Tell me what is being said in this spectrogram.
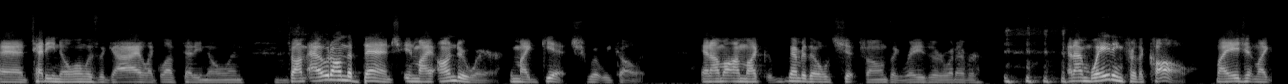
And Teddy Nolan was the guy. Like, love Teddy Nolan. Mm-hmm. So I'm out on the bench in my underwear, in my gitch, what we call it. And I'm, I'm like, remember the old shit phones, like Razor or whatever. and I'm waiting for the call. My agent, like,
